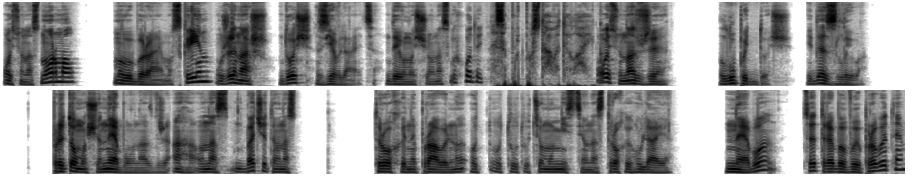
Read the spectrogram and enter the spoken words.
Ось у нас Normal. Ми вибираємо Screen, уже наш дощ з'являється. Дивимося, що у нас виходить. Не забудь поставити лайк. Ось у нас вже лупить дощ. Іде злива. При тому, що небо у нас вже. Ага, у нас, бачите, у нас трохи неправильно. От, отут, у цьому місці у нас трохи гуляє небо. Це треба виправити.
